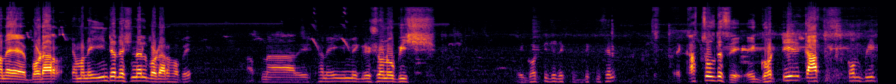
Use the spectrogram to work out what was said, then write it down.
মানে বর্ডার মানে ইন্টারন্যাশনাল বর্ডার হবে। আপনার এখানে ইমিগ্রেশন অফিস এই ঘরটি যে দেখতেছেন কাজ চলতেছে। এই ঘরটির কাজ কমপ্লিট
